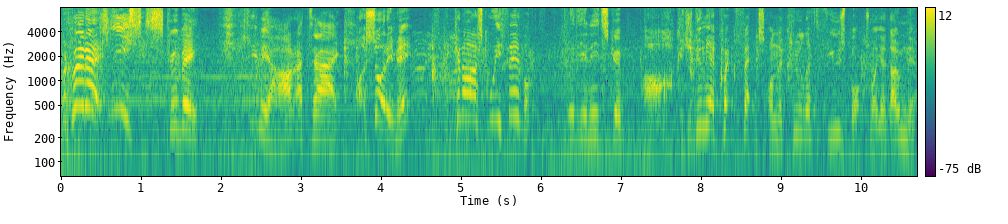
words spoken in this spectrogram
McLeary! Jesus, Scooby! Give me a heart attack. Oh, sorry, mate. Can I ask a wee favour? What do you need, Scoop? Ah, could you do me a quick fix on the crew lift fuse box while you're down there?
